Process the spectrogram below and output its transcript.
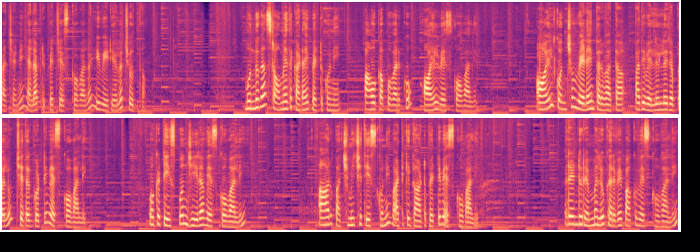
పచ్చడిని ఎలా ప్రిపేర్ చేసుకోవాలో ఈ వీడియోలో చూద్దాం. ముందుగా స్టవ్ మీద కడాయి పెట్టుకొని పావు కప్పు వరకు ఆయిల్ వేసుకోవాలి. ఆయిల్ కొంచెం వేడైన తర్వాత పది వెల్లుల్లి రెబ్బలు చితగ్గొట్టి వేసుకోవాలి. ఒక టీ స్పూన్ జీరా వేసుకోవాలి. ఆరు పచ్చిమిర్చి తీసుకొని వాటికి ఘాటు పెట్టి వేసుకోవాలి. రెండు రెమ్మలు కరివేపాకు వేసుకోవాలి.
